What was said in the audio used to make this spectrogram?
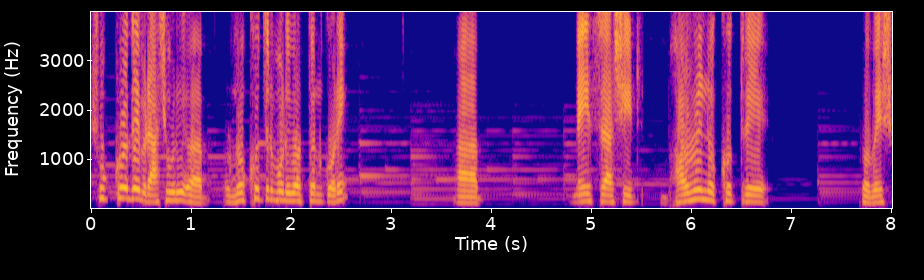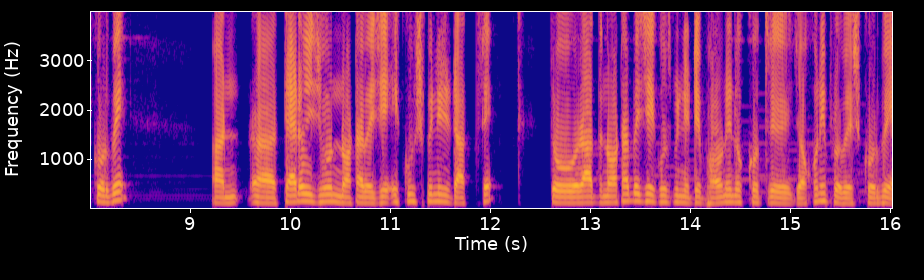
শুক্রদেব রাশি নক্ষত্র পরিবর্তন করে মেষ রাশির ভরণী নক্ষত্রে প্রবেশ করবে। তেরোই জুন নটা বেজে একুশ মিনিট রাত্রে। তো রাত নটা বেজে একুশ মিনিটে ভরণী নক্ষত্রে যখনই প্রবেশ করবে,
